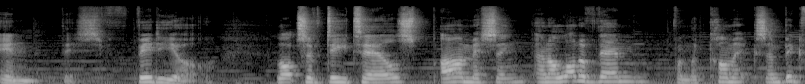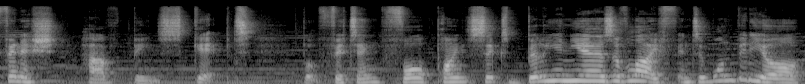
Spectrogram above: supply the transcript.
in this video. Lots of details are missing, and a lot of them from the comics and Big Finish have been skipped. But fitting 4.6 billion years of life into one video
